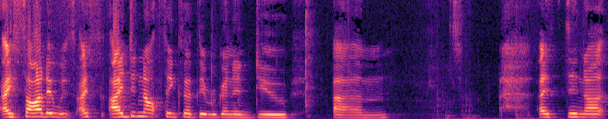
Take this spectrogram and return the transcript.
I thought it was. I I did not think that they were to do. Um, I did not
